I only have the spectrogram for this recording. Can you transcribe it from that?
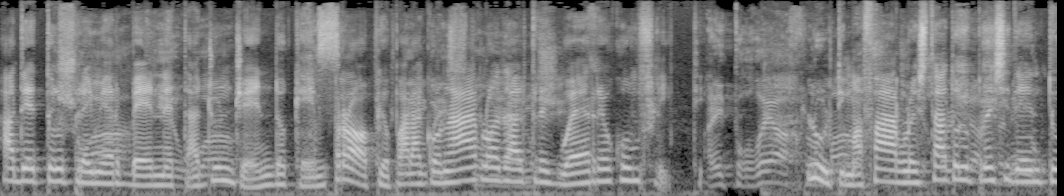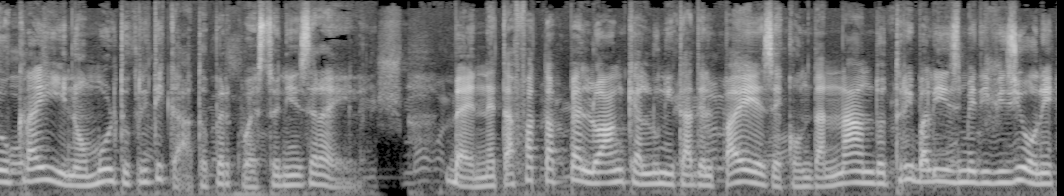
ha detto il premier Bennett, aggiungendo che è improprio paragonarlo ad altre guerre o conflitti. L'ultimo a farlo è stato il presidente ucraino, molto criticato per questo in Israele. Bennett ha fatto appello anche all'unità del paese, condannando tribalismi e divisioni.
